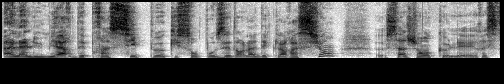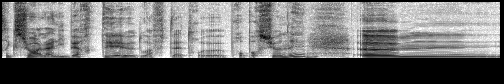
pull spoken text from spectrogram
à la lumière des principes qui sont posés dans la déclaration, sachant que les restrictions à la liberté doivent être proportionnées, mm-hmm.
